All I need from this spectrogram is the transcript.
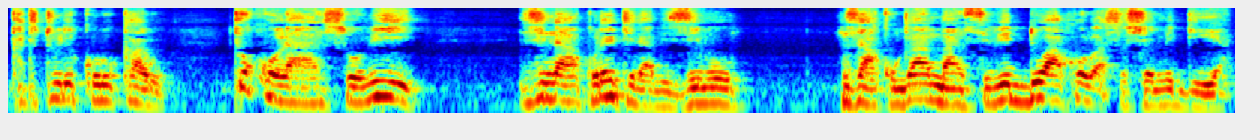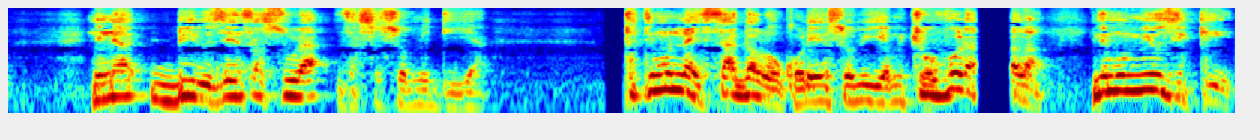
Kati tuli ku lukalu. Tukola nsobi zinaakuleetera bizibu nze akugamba nsibiddwako lwa social media. Nina biru zensasula za social media. Kati munaye saagala okola ensobi ye mukyova olaba ne mu musiki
